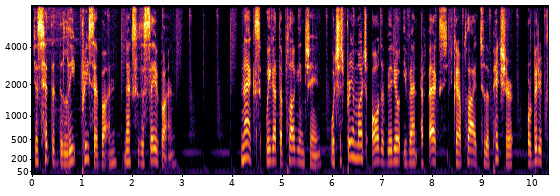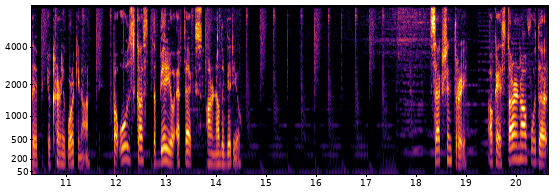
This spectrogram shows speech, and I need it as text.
just hit the delete preset button next to the save button. Next, we got the plugin chain, which is pretty much all the video event FX you can apply to the picture or video clip you're currently working on. But we'll discuss the video FX on another video. Section 3. Okay, starting off with the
